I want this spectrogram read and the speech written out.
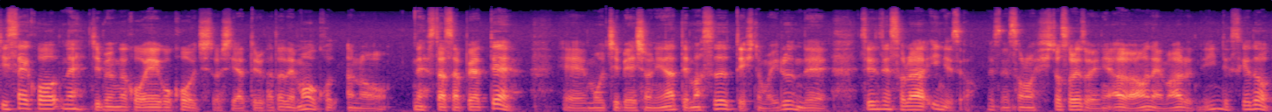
実際こうね自分がこう英語コーチとしてやってる方でもこあの、ね、スタサプやってえー、モチベーションになってますって人もいるんで全然それはいいんですよ。別にその人それぞれに合う合わないもあるんでいいんですけど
